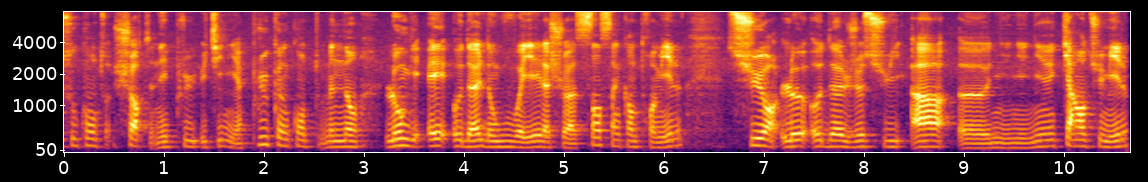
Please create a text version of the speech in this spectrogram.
sous-compte short n'est plus utile. Il n'y a plus qu'un compte maintenant long et hodl. Donc vous voyez là je suis à 153 000. Sur le hodl je suis à 48 euh, 000.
